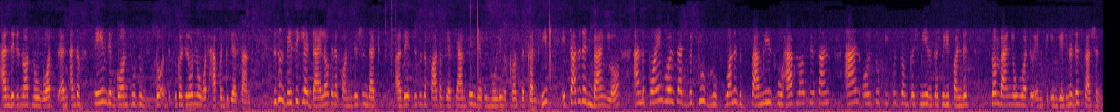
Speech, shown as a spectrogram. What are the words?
and they did not know what and, and the pain they've gone through to because they don't know what happened to their sons. This was basically a dialogue and a conversation that uh, they, this is a part of their campaign they've been holding across the country. It started in Bangalore, and the point was that the two groups one is the families who have lost their sons, and also people from Kashmir and Kashmiri Pandits from Bangalore who are to en- engage in a discussion.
